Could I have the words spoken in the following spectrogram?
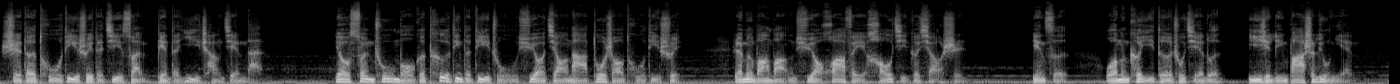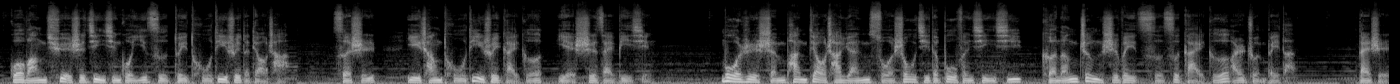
使得土地税的计算变得异常艰难。要算出某个特定的地主需要缴纳多少土地税。人们往往需要花费好几个小时，因此我们可以得出结论：一零八十六年，国王确实进行过一次对土地税的调查，此时一场土地税改革也势在必行。末日审判调查员所收集的部分信息，可能正是为此次改革而准备的。但是，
